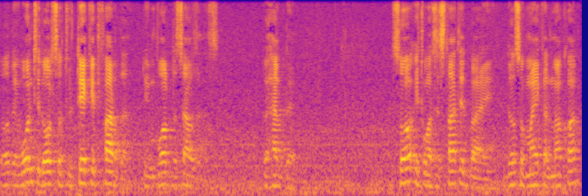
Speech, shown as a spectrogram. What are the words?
So they wanted also to take it further, to involve the Southerners, to help them. So it was started by those of Michael Makol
